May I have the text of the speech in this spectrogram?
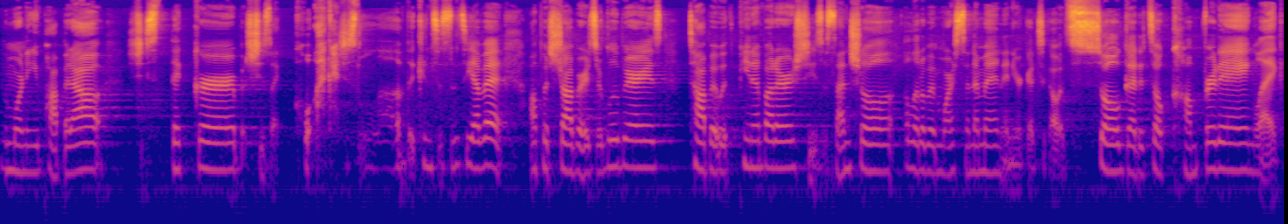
In the morning you pop it out. She's thicker, but she's like cool. Like I just love the consistency of it. I'll put strawberries or blueberries. Top it with peanut butter. She's essential. A little bit more cinnamon, and you're good to go. It's so good. It's so comforting. Like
